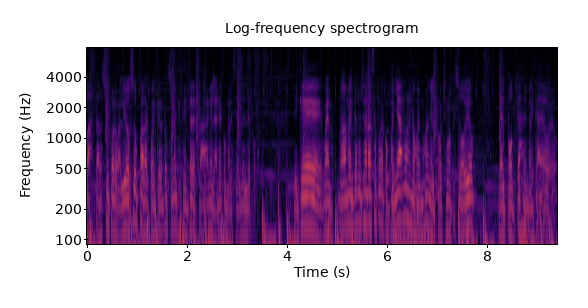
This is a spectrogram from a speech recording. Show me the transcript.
va a estar súper valioso para cualquier persona que esté interesada en el área comercial del deporte. Así que, bueno, nuevamente muchas gracias por acompañarnos y nos vemos en el próximo episodio del podcast de Mercadeo Veo.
